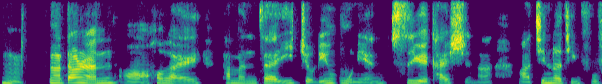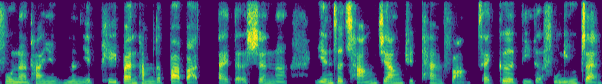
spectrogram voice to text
嗯，那当然啊、后来他们在一九零五年四月开始呢，啊，金乐亭夫妇呢，他们也陪伴他们的爸爸。戴德生呢，沿着长江去探访在各地的福音站，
